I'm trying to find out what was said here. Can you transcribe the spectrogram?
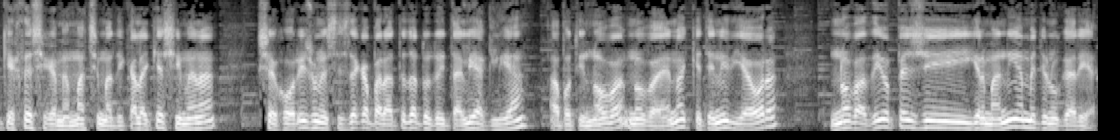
και χθες είχαμε μάτια σημαντικά αλλά και σήμερα ξεχωρίζουν στις 10 παρατέταρτο το Ιταλία-Αγγλία από την Νόβα, Νόβα 1 και την ίδια ώρα Νόβα 2 παίζει η Γερμανία με την Ουγγαρία.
